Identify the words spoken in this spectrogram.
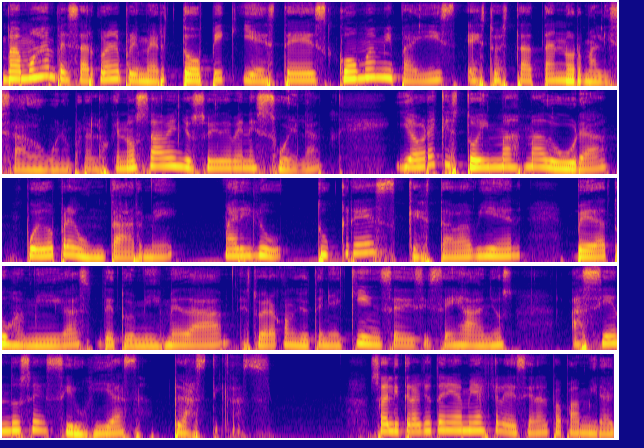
Vamos a empezar con el primer topic y este es cómo en mi país esto está tan normalizado. Bueno, para los que no saben, yo soy de Venezuela y ahora que estoy más madura, puedo preguntarme, Marilu, ¿tú crees que estaba bien ver a tus amigas de tu misma edad, esto era cuando yo tenía 15, 16 años, haciéndose cirugías plásticas. O sea, literal yo tenía amigas que le decían al papá, mira,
